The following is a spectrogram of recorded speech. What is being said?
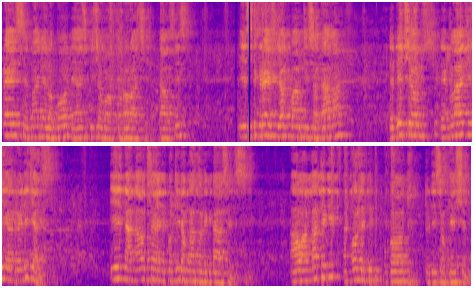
Grace Emmanuel Obbo, the Archbishop of Tororo Diocese, His Grace John Baptist Odama, the bishops, the clergy, and religious in and outside the Catholic Diocese, our catechists, and all the people of God to this occasion.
